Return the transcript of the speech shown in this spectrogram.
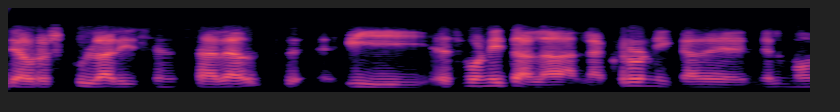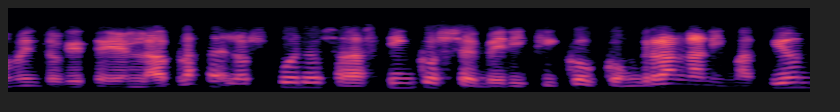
de Auroscularis en Saralt y es bonita la, crónica del momento que dice en la Plaza de los Cueros a las 5 se verificó con gran animación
